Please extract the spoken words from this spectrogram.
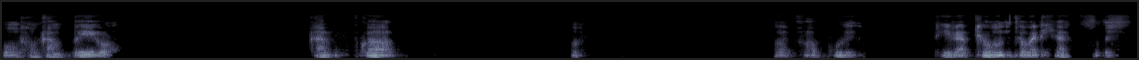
วงทองคำเปลวครับก็ขอบคุณที่รับชมสวัสดีครับ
